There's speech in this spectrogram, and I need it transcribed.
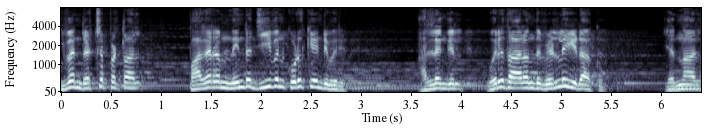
ഇവൻ രക്ഷപ്പെട്ടാൽ പകരം നിന്റെ ജീവൻ കൊടുക്കേണ്ടി വരും. അല്ലെങ്കിൽ ഒരു താലന്ത് വെള്ളിയിടാക്കും. എന്നാൽ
